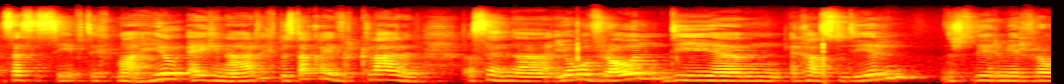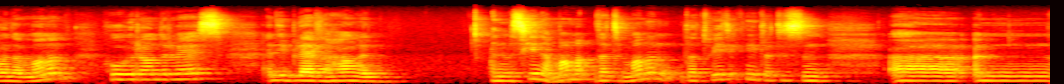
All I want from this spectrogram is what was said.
76, maar heel eigenaardig. Dus dat kan je verklaren. Dat zijn uh, jonge vrouwen die um, gaan studeren. Er studeren meer vrouwen dan mannen, hoger onderwijs. En die blijven hangen. En misschien dat, mama, dat de mannen, dat weet ik niet, dat is een uh, een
